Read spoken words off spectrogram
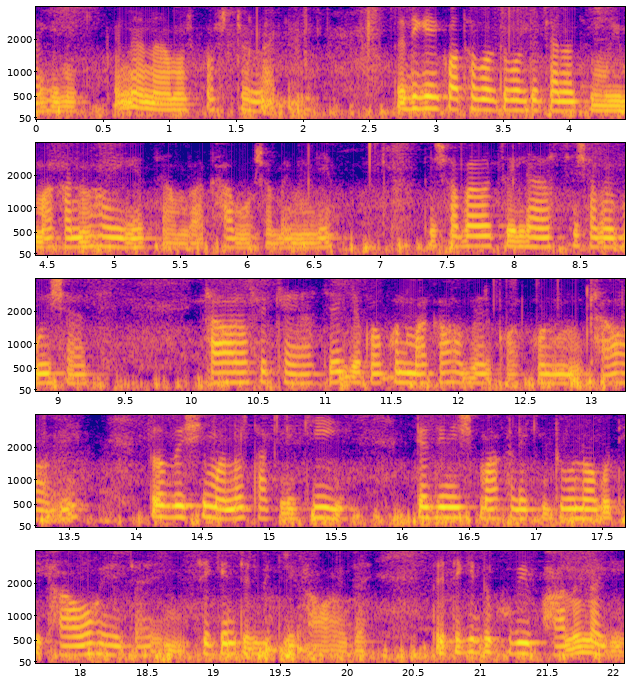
লাগে না কি না না, আমার কষ্ট লাগে তো এদিকে কথা বলতে বলতে চানাচুর মুড়ি মাখানো হয়ে গেছে, আমরা খাব সবাই মিলে। তো সবাইও চলে আসছে, সবাই বসে আছে। খাওয়ার অপেক্ষায় আছে যে কখন মাখা হবে আর কখন খাওয়া হবে। তো বেশি মানুষ থাকলে কি? একটা জিনিস মাখালে কিন্তু নগদই খাওয়া হয়ে যায় সেকেন্ডের ভিতরে খাওয়া হয়ে যায়। তো এতে কিন্তু খুবই ভালো লাগে।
